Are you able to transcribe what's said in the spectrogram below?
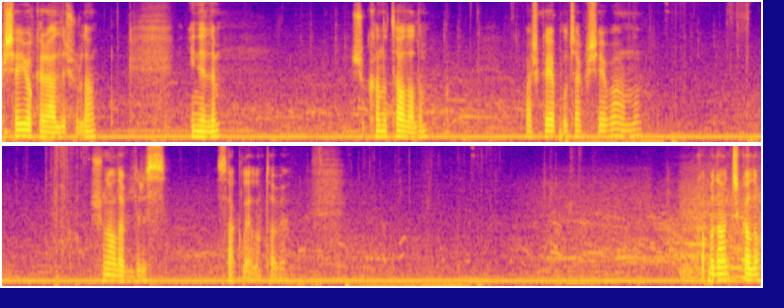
Bir şey yok herhalde şuradan. İnelim. Şu kanıtı alalım. Başka yapılacak bir şey var mı? Şunu alabiliriz. Saklayalım tabi. Kapıdan çıkalım.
